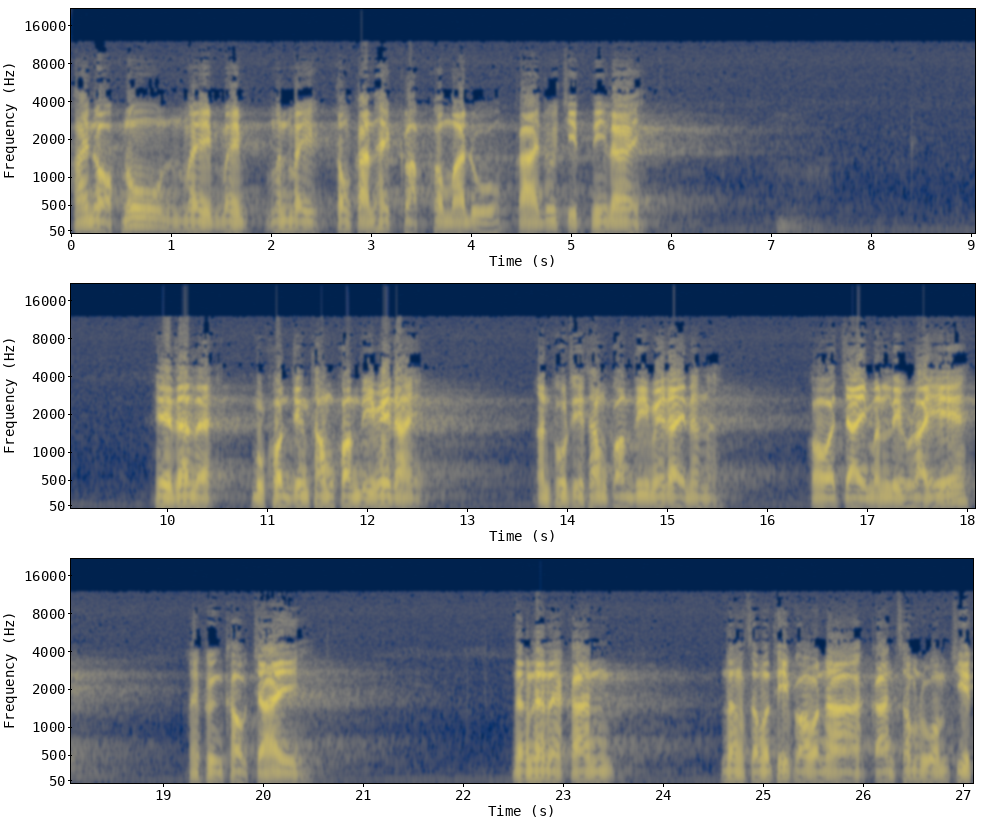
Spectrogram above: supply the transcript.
ภายนอกนู่นไม่ไม่มันไม่ต้องการให้กลับเข้ามาดูกายดูจิตนี้เลย เหตุนั้นแหละ บุคคลจึงทำความดีไม่ได้ อันผู้ที่ทำความดีไม่ได้นั่นนะเพราะว่าใจมันเหลวไหล ให้พึงเข้าใจ ดังนั้นการนั่งสมาธิภาวนาการสำรวมจิต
